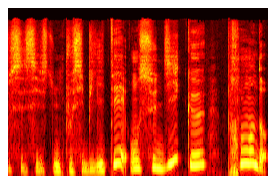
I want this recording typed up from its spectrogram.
c'est une possibilité, on se dit que prendre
